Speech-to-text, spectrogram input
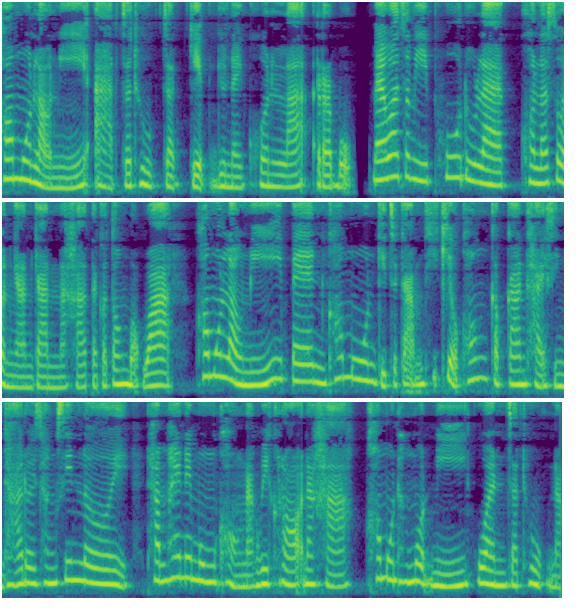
ข้อมูลเหล่านี้อาจจะถูกจัดเก็บอยู่ในคนละระบบ แม้ว่าจะมีผู้ดูแลคนละส่วนงานกันนะคะ แต่ก็ต้องบอกว่า ข้อมูลเหล่านี้เป็นข้อมูลกิจกรรมที่เกี่ยวข้องกับการขายสินค้าโดยทั้งสิ้นเลยทำให้ในมุมของนักวิเคราะห์นะคะ ข้อมูลทั้งหมดนี้ควรจะถูกน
